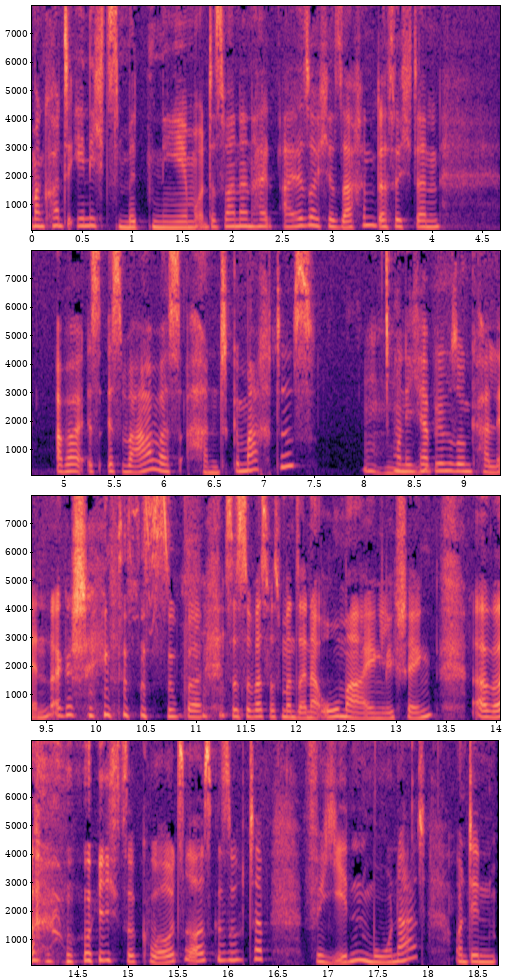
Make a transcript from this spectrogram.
man konnte eh nichts mitnehmen. Und das waren dann halt all solche Sachen, dass ich dann. Aber es, es war was Handgemachtes Mhm. Und ich habe ihm so einen Kalender geschenkt. Das ist super. Das ist sowas, was man seiner Oma eigentlich schenkt. Aber wo ich so Quotes rausgesucht habe für jeden Monat. Und den,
